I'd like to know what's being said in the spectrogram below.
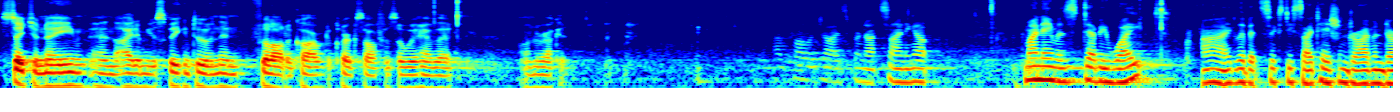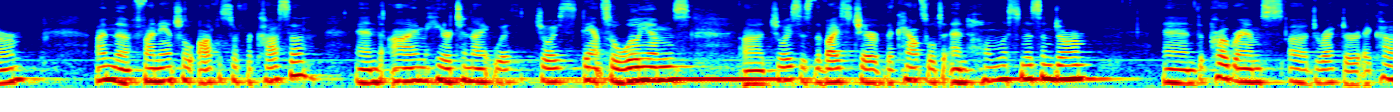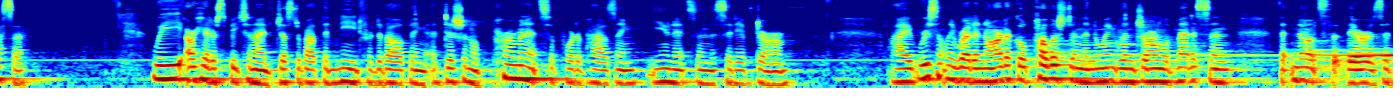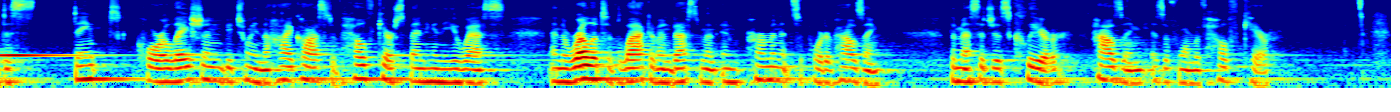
state your name and the item you're speaking to, and then fill out a card with the clerk's office, so we'll have that on the record. Apologize for not signing up. My name is Debbie White. I live at 60 Citation Drive in Durham. I'm the financial officer for CASA, and I'm here tonight with Joyce Dancel Williams. Uh, Joyce is the vice chair of the Council to End Homelessness in Durham and the programs uh, director at CASA. We are here to speak tonight just about the need for developing additional permanent supportive housing units in the city of Durham. I recently read an article published in the New England Journal of Medicine that notes that there is a distinct correlation between the high cost of healthcare spending in the U.S. and the relative lack of investment in permanent supportive housing. The message is clear. Housing is a form of healthcare.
